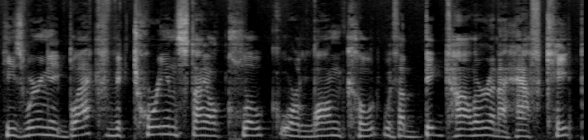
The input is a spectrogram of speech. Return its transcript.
He's wearing a black Victorian style cloak or long coat with a big collar and a half cape.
